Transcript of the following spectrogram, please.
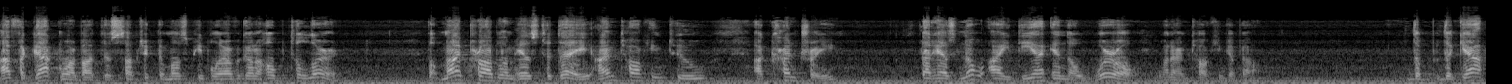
I forgot more about this subject than most people are ever going to hope to learn. But my problem is today, I'm talking to a country that has no idea in the world what I'm talking about. The, the gap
